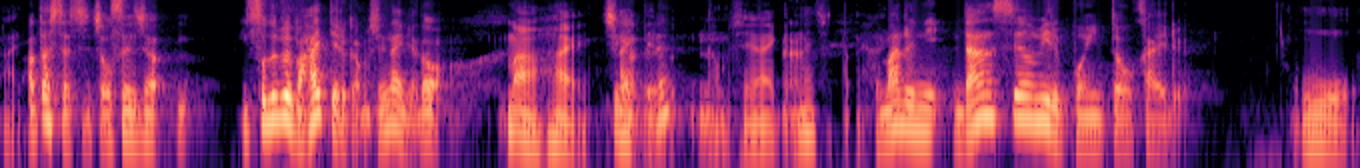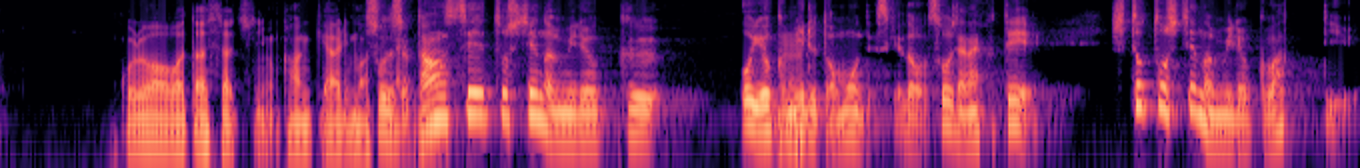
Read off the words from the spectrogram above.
はい。私たち女性じゃ、その部分入ってるかもしれないけど、まあ、はい。違ってるかもしれないからね、ちょっとね。はい丸二、男性を見るポイントを変える。おお。これは私たちにも関係ありますね。そうですよ。男性としての魅力をよく見ると思うんですけど、そうじゃなくて、人としての魅力はっていう。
